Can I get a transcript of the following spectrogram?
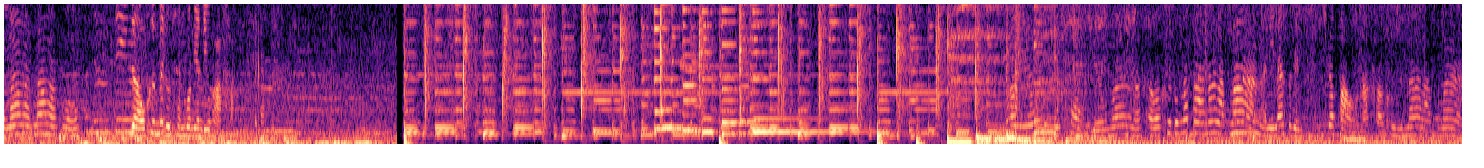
น้องของน่ารักน่ารักเนอะจริงเดี๋ยวขึ้นไปดูชั้นบนกันดีกว่าค่ะไปกันตอนนี้ก็คือของเยอะมากนะคะก็คือตุ๊กตาน่ารักมาก อันนี้น่าจะเป็นกระเป๋านะคะ คือน่ารักมาก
